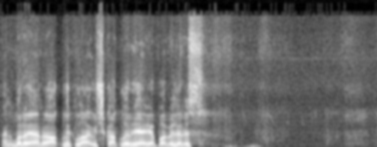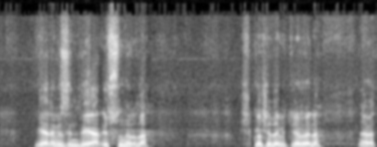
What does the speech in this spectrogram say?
Hani buraya rahatlıkla 3 katlı bir ev yapabiliriz. Yerimizin diğer üst sınırı da şu köşede bitiyor böyle. Evet.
